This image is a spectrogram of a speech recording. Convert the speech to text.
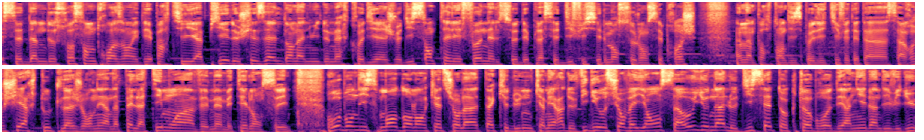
Cette dame de 63 ans était partie à pied de chez elle dans la nuit de mercredi à jeudi sans téléphone. Elle se déplaçait difficilement selon ses proches. Un important dispositif était à sa recherche toute la journée. Un appel à témoins avait même été lancé. Rebondissement dans l'enquête sur l'attaque d'une caméra de vidéosurveillance à Oyonnax le 17 octobre dernier. L'individu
